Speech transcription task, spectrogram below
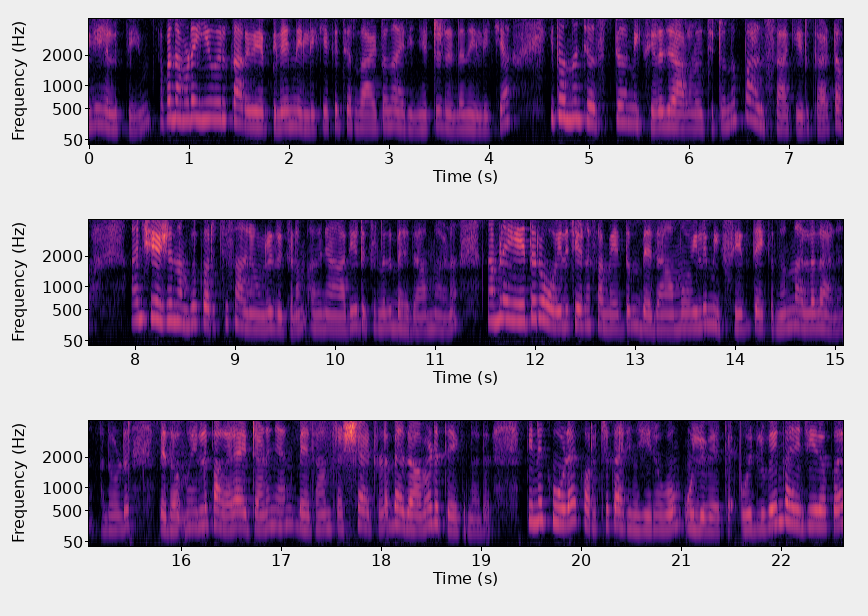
വരാതിരിക്കാനൊക്കെ ഹെൽപ്പ് ചെയ്യും. അപ്പോൾ നമ്മുടെ ഈ ഒരു കറിവേപ്പില നെല്ലിക്കയൊക്കെ ചെറുതായിട്ടൊന്ന് അരിഞ്ഞിട്ടിട്ടുണ്ട് നെല്ലിക്ക. ഇതൊന്നും ജസ്റ്റ് മിക്സിയുടെ ജാറിൽ വെച്ചിട്ടൊന്ന് പൾസാക്കി എടുക്കുക കേട്ടോ അതിനുശേഷം നമുക്ക് കുറച്ച് സാധനങ്ങൾ എടുക്കണം. അതിന് ആദ്യം എടുക്കേണ്ടത് ബദാമാണ് നമ്മൾ ഏതൊരു ഓയിൽ ചെയ്യുന്ന സമയത്തും ബദാം ഓയിൽ മിക്സ് ചെയ്ത് തേക്കുന്നത് നല്ലതാണ്. അതുകൊണ്ട് ബദാം ഓയിലിന് പകരമായിട്ടാണ് ഞാൻ ബദാം ഫ്രഷ് ആയിട്ടുള്ള ബദാം എടുത്തേക്കുന്നത്. പിന്നെ കൂടെ കുറച്ച് കരിഞ്ജീരകവും ഉലുവയൊക്കെ. ഉലുവയും കരിഞ്ജീരകമൊക്കെ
